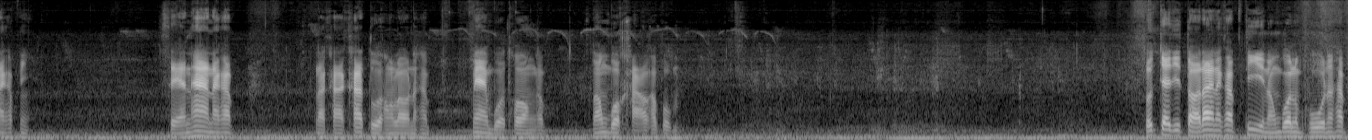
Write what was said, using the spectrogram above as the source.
นะครับนี่แสนห้านะครับ ราคาค่าตัวของเรานะครับ แม่บัวทองครับ น้องบัวขาวครับผม สนใจติดต่อได้นะครับ ที่หนองบัวลำพูนะครับ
